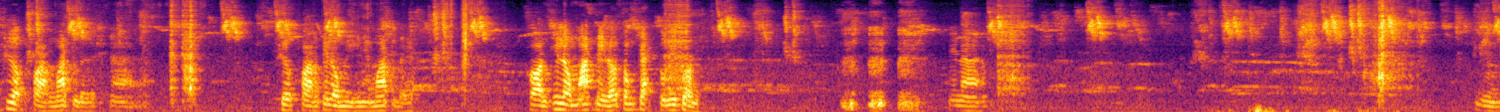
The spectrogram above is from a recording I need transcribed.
เชือกฟางมัดเลยนะเชือกฟางที่เรามีเนี่ยมัดเลย ก่อนที่เรามัดเนี่ยเราต้องจัดตรงนี้ก่อนนี่นะครับอืม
